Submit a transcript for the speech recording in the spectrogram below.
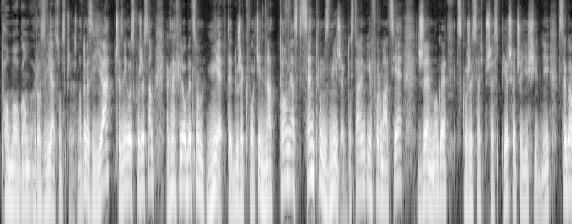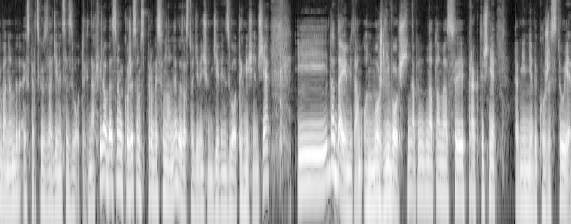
pomogą rozwijać tą sprzedaż. Natomiast ja, czy z niego skorzystam? Jak na chwilę obecną nie w tej dużej kwocie, natomiast w centrum zniżek dostałem informację, że mogę skorzystać przez pierwsze 30 dni z tego abonamentu eksperckiego za 900 zł. Na chwilę obecną korzystam z profesjonalnego za 199 zł miesięcznie i dodaje mi tam on możliwości, natomiast y, praktycznie pewnie nie wykorzystuję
